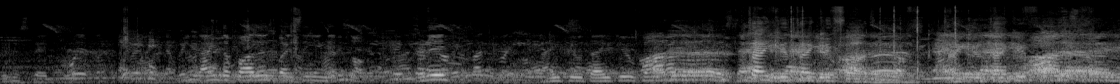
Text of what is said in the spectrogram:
This is state board. We'll thank the fathers by singing that song. Ready? Thank you, thank you, fathers. Thank you, thank you, Father. Thank you, thank you, Father.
